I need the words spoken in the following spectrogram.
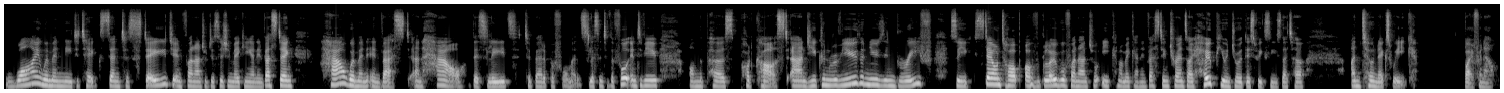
why women need to take center stage in financial decision making and investing, how women invest and how this leads to better performance. Listen to the full interview on the Purse podcast, and you can review the news in brief so you stay on top of global financial, economic, and investing trends. I hope you enjoyed this week's newsletter. Until next week, bye for now.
